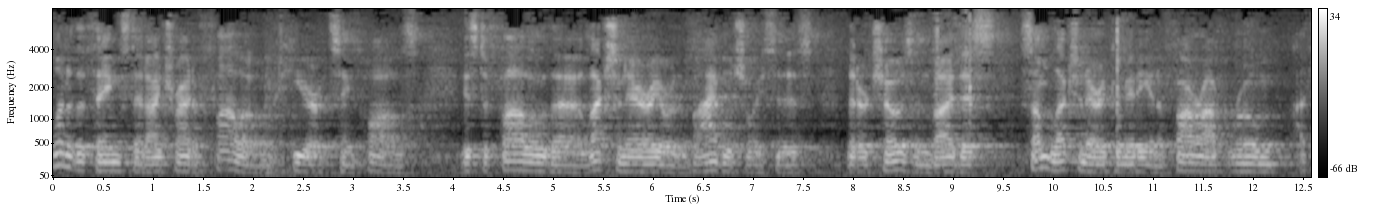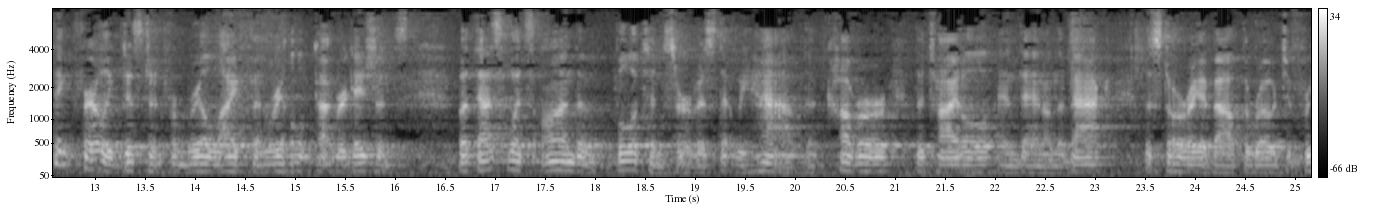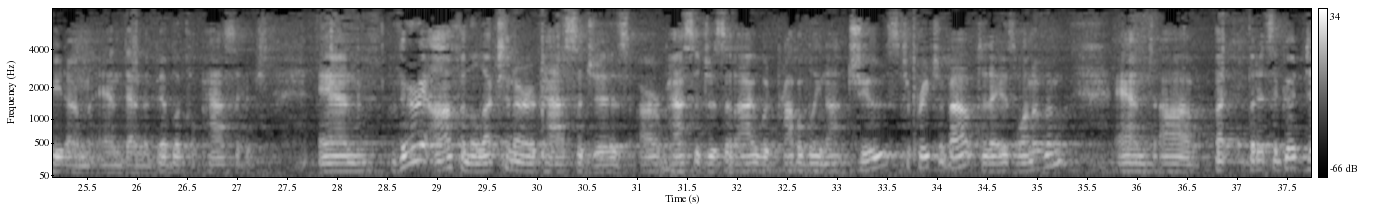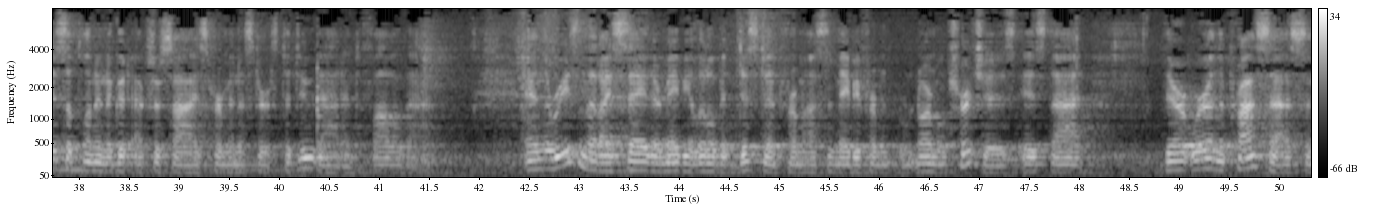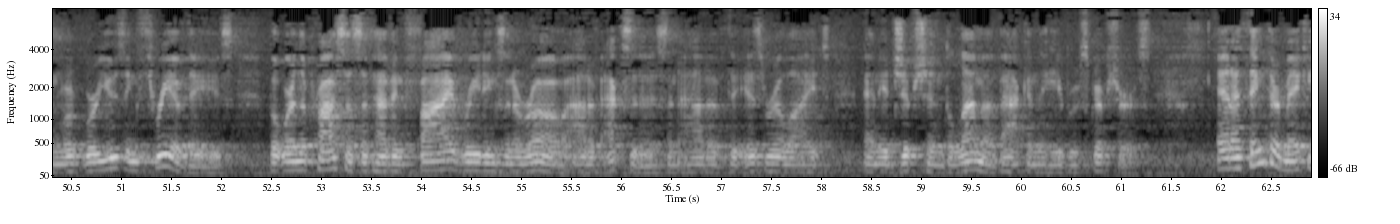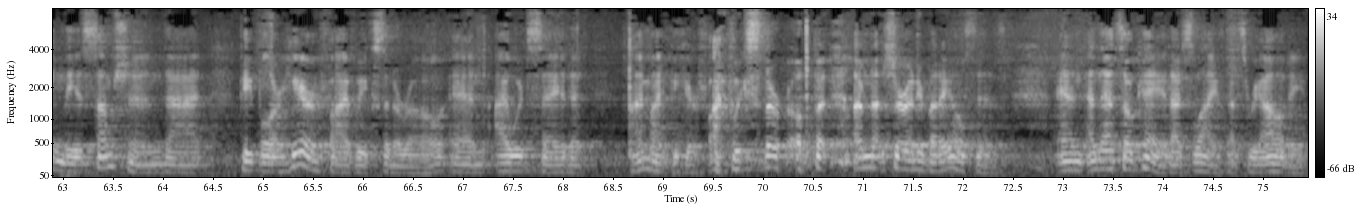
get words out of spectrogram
one of the things that I try to follow here at St. Paul's is to follow the lectionary or the Bible choices that are chosen by this some lectionary committee in a far off room, I think fairly distant from real life and real congregations. But that's what's on the bulletin service that we have, the cover, the title, and then on the back, the story about the road to freedom and then the biblical passage. And very often the lectionary passages are passages that I would probably not choose to preach about. Today is one of them. And, uh, but, but it's a good discipline and a good exercise for ministers to do that and to follow that. And the reason that I say they're maybe a little bit distant from us and maybe from normal churches is that we're in the process, and we're, we're using three of these, but we're in the process of having five readings in a row out of Exodus and out of the Israelite and Egyptian dilemma back in the Hebrew scriptures. And I think they're making the assumption that people are here five weeks in a row, and I would say that I might be here five weeks in a row, but I'm not sure anybody else is. And, and that's okay. That's life. That's reality.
